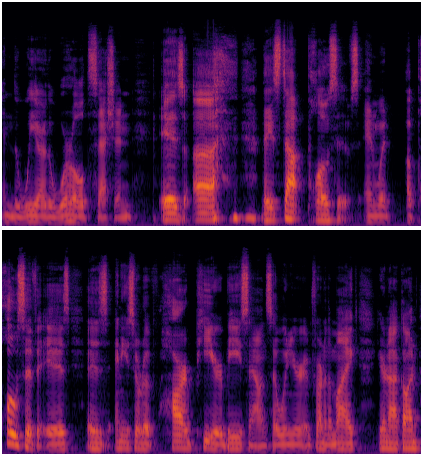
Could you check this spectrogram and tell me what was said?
in the We Are the World session, is uh, they stop plosives. And what a plosive is, is any sort of hard P or B sound. So when you're in front of the mic, you're not going,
